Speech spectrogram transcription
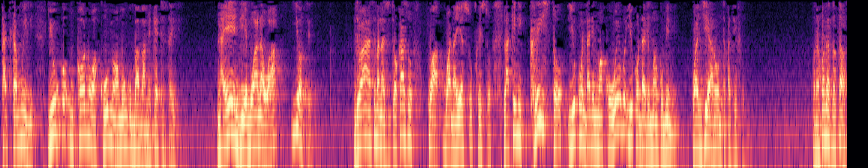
katika mwili yuko mkono wa kuume wa mungu baba ameketi sasa hivi na yeye ndiye bwana wa yote. Ndio aya anasema nazitokazo kwa bwana yesu kristo. Lakini kristo yuko ndani mwako wewe yuko ndani mwangu mimi kwa njia ya roho mtakatifu tunakwenda sawasawa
